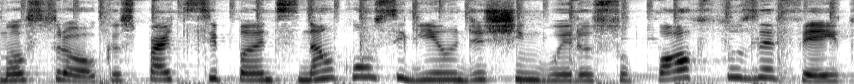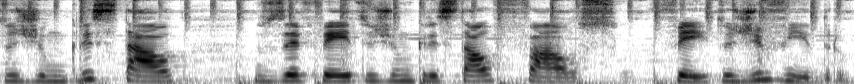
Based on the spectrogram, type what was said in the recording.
mostrou que os participantes não conseguiam distinguir os supostos efeitos de um cristal dos efeitos de um cristal falso, feito de vidro.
